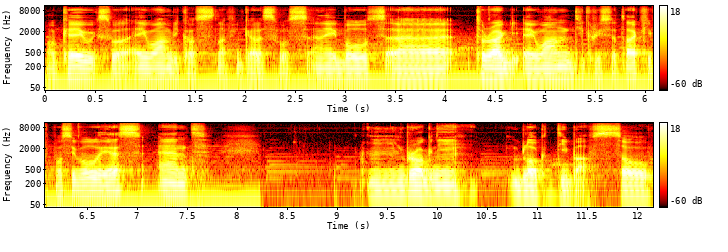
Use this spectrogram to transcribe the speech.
Okay, Wixwell A1 because nothing else was enabled. Uh, Toragi A1, decrease attack if possible, yes. And mm, Brogni block debuffs. So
